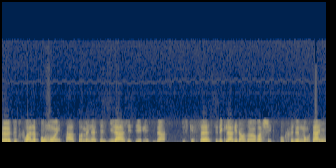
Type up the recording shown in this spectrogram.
Euh, toutefois, là, au moins, ça n'a pas menacé le village et ses résidents, puisque ça s'est déclaré dans un rocher au creux d'une montagne.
